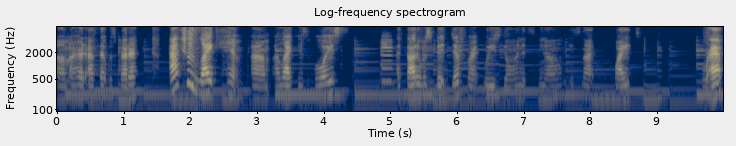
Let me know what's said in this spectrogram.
um, I heard after that was better. I actually like him. Um, I like his voice. I thought it was a bit different what he's doing. It's you know, it's not quite rap.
